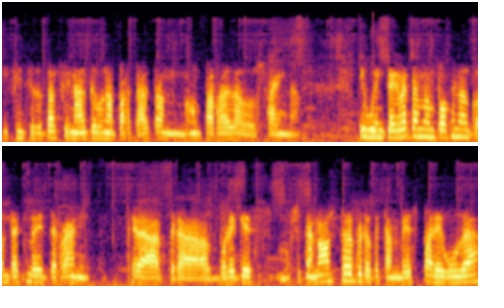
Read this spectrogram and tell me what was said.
i fins i tot al final té un apartat on, on parla de la dolçaina. I ho integra també un poc en el context mediterrani, per a, per a veure que és música nostra, però que també és pareguda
